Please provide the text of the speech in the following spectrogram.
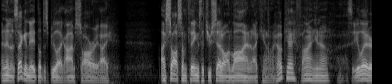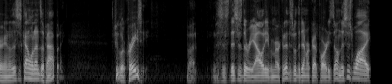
and then on the second date they'll just be like, "I'm sorry, I." I saw some things that you said online, and I can't. Like, okay, fine, you know, see you later. You know, this is kind of what ends up happening. These people are crazy, but this is this is the reality of America. This is what the Democrat Party's done. This is why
